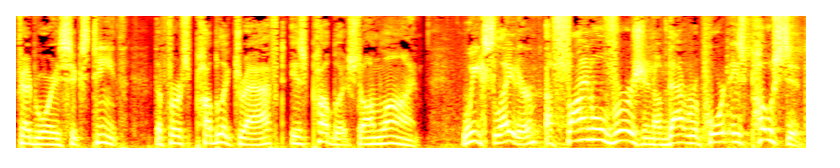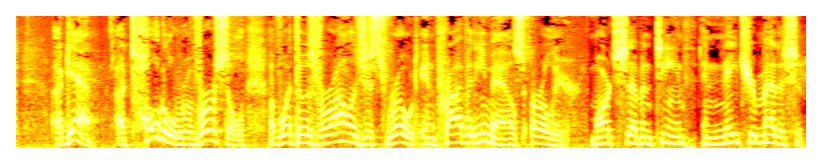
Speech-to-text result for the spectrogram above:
February 16th, the first public draft is published online. Weeks later, a final version of that report is posted. Again, a total reversal of what those virologists wrote in private emails earlier. March 17th in Nature Medicine.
